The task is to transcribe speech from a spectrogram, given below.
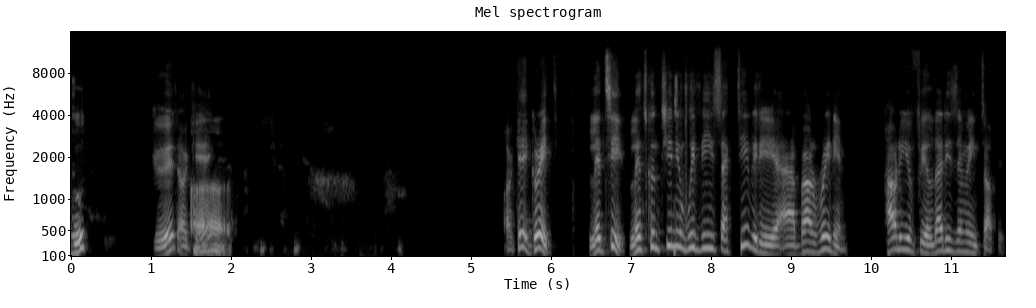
good. Good. Okay. Uh, Okay, great. Let's see. Let's continue with this activity about reading. How do you feel? That is the main topic.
